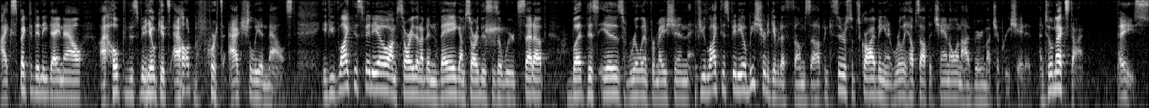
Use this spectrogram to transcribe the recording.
I expect it any day now. I hope that this video gets out before it's actually announced. If you've liked this video, I'm sorry that I've been vague. I'm sorry this is a weird setup, but this is real information. If you like this video, be sure to give it a thumbs up and consider subscribing and it really helps out the channel and I very much appreciate it. Until next time, peace.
